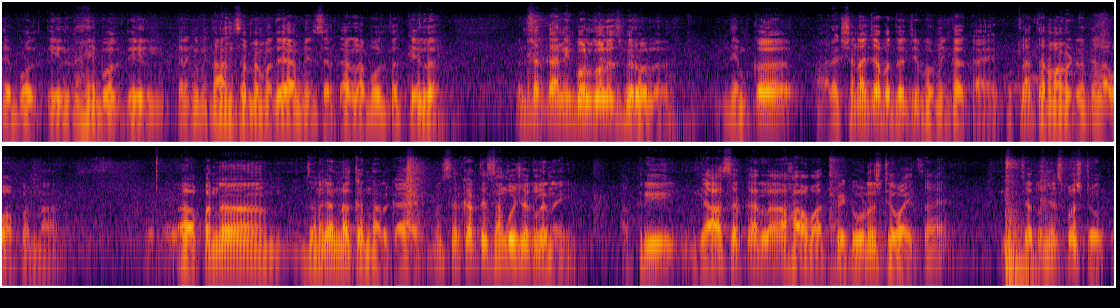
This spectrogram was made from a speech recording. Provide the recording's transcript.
ते बोलतील नाही बोलतील कारण की विधानसभेमध्ये आम्ही सरकारला बोलतं केलं. पण सरकारने गोलगोलच फिरवलं. नेमकं आरक्षणाच्या बद्दलची भूमिका काय? कुठला थर्मामीटर त्याला वापरणार? आपण जनगणना करणार काय? पण सरकार ते सांगू शकलं नाही. अखरी या सरकारला हा वाद पेटवूनच ठेवायचा आहे. याच्यातून हे स्पष्ट होतं.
